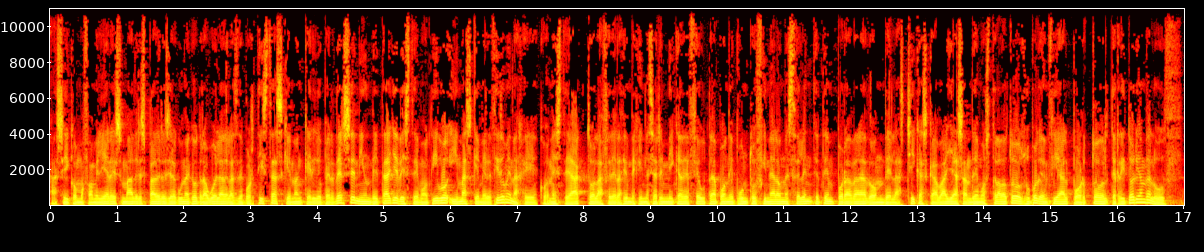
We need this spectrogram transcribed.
así como familiares, madres, padres y alguna que otra abuela de las deportistas que no han querido perderse ni un detalle de este emotivo y más que merecido homenaje. Con este acto, la Federación de Gimnasia Rítmica de Ceuta pone punto final a una excelente temporada donde las chicas caballas han demostrado todo su potencial por todo el territorio andaluz.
